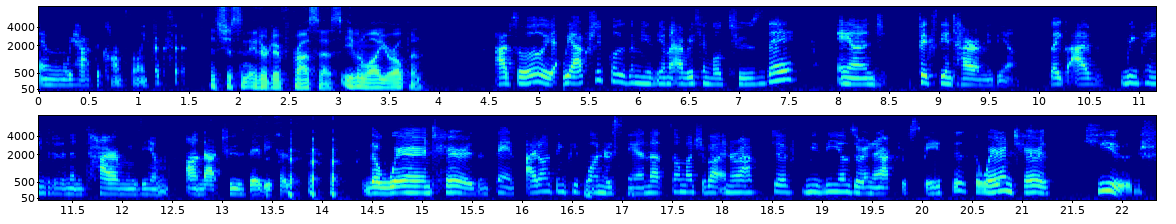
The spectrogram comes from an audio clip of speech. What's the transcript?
and we have to constantly fix it. It's just an iterative process even while you're open. Absolutely. We actually close the museum every single tuesday and fix the entire museum. Like i've repainted an entire museum on that tuesday because the wear and tear is insane. I don't think people hmm. understand that so much about interactive museums or interactive spaces. The wear and tear is huge.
